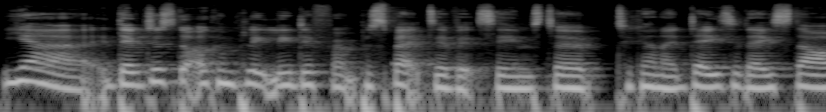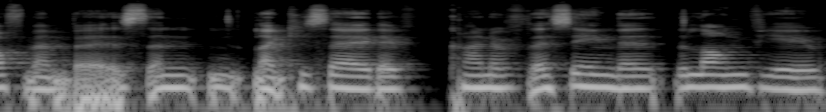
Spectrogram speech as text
yeah. They've just got a completely different perspective. It seems to to kind of day to day staff members, and like you say, they've kind of they're seeing the the long view.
